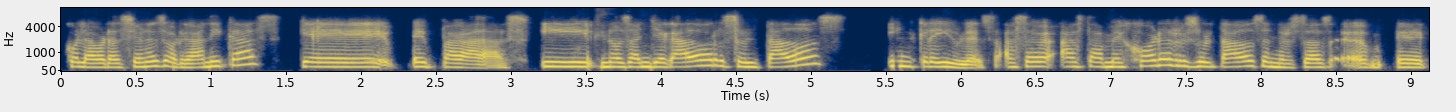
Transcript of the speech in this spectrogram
colaboraciones orgánicas que pagadas y nos han llegado resultados increíbles, hasta, hasta mejores resultados en nuestras eh, eh,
